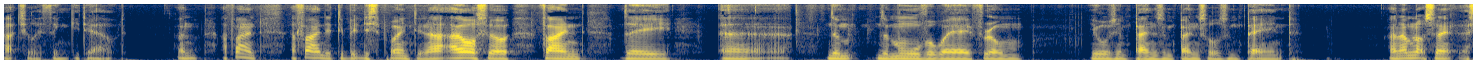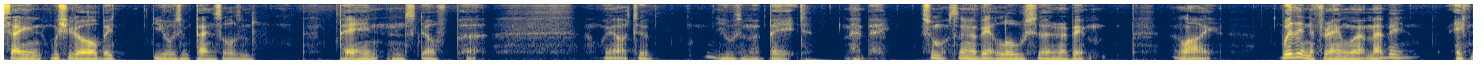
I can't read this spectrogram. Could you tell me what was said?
actually think it out. And I find I find it a bit disappointing. I, I also find the uh, the the move away from using pens and pencils and paint. And I'm not say, saying we should all be using pencils and paint and stuff, but we ought to use them a bit, maybe. Something a bit looser and a bit like within a framework, maybe. If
